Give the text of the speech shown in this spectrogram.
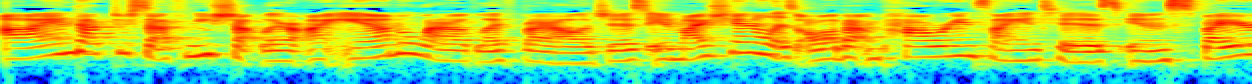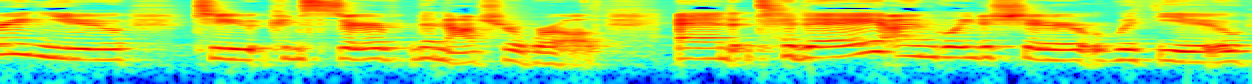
I am Dr. Stephanie Schuttler. I am a wildlife biologist, and my channel is all about empowering scientists and inspiring you to conserve the natural world. And today I'm going to share with you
